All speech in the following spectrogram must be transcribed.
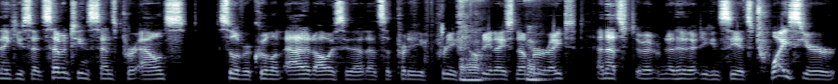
I think you said 17 cents per ounce silver equivalent added. Obviously, that that's a pretty pretty yeah. pretty nice number, yeah. right? And that's uh, you can see it's twice your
